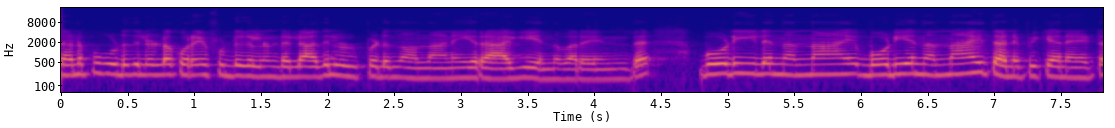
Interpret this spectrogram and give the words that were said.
തണുപ്പ് കൂടുതലുള്ള കുറേ ഫുഡുകളുണ്ടല്ലോ അതിൽ ഉൾപ്പെടുന്ന ഒന്നാണ് ഈ റാഗി എന്ന് പറയുന്നത്. ബോഡിയിൽ നന്നായി ബോഡിയെ നന്നായി തണുപ്പിക്കാനായിട്ട്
